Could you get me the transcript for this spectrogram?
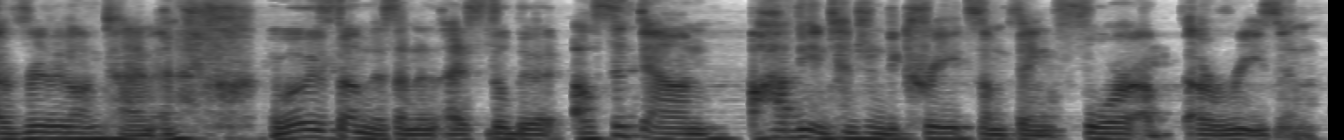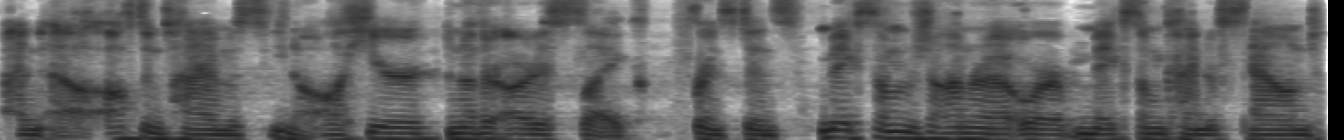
a really long time and I've, I've, always done this and I still do it. I'll sit down, I'll have the intention to create something for a, a reason. And uh, oftentimes, you know, I'll hear another artist like for instance, make some genre or make some kind of sound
